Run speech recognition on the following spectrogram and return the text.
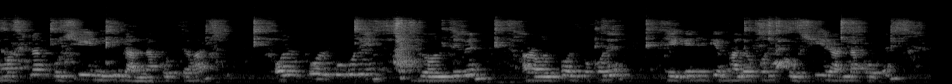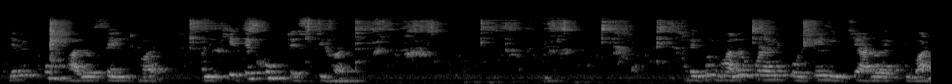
মশলা কষিয়ে নিয়ে রান্না করতে হয়। অল্প অল্প করে জল দেবেন, আর অল্প অল্প করে ঢেকে ঢেকে ভালো করে কষিয়ে রান্না করবেন, যেটা খুব ভালো সেন্ট হয় মানে খেতে খুব টেস্টি হয়। দেখুন, ভালো করে আমি কষিয়ে নিচ্ছি আরও একটিবার।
